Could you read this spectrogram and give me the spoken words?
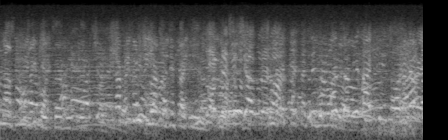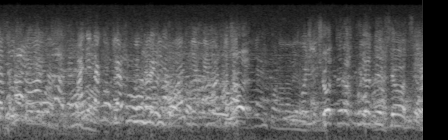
У нас мужики це роблять. Що ти розпорядився оце?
